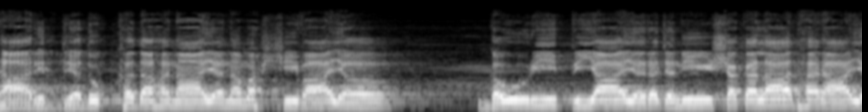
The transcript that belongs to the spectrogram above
दारिद्र्यदुःखदहनाय नमः शिवाय गौरीप्रियाय रजनीशकलाधराय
